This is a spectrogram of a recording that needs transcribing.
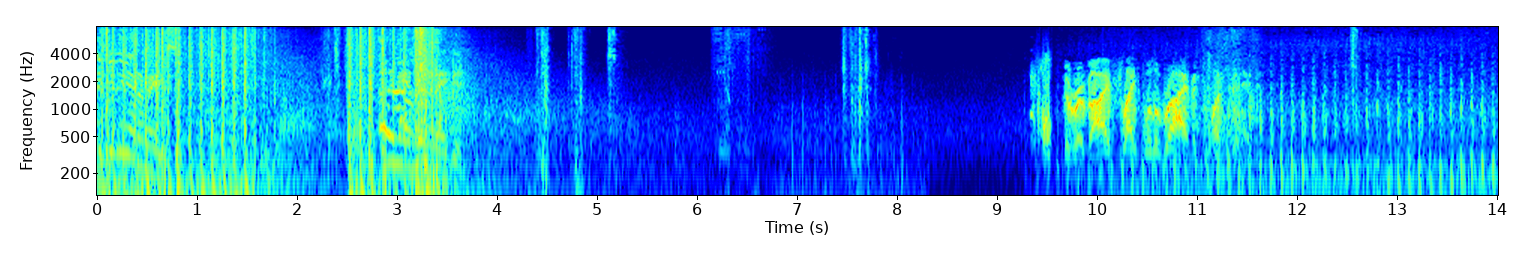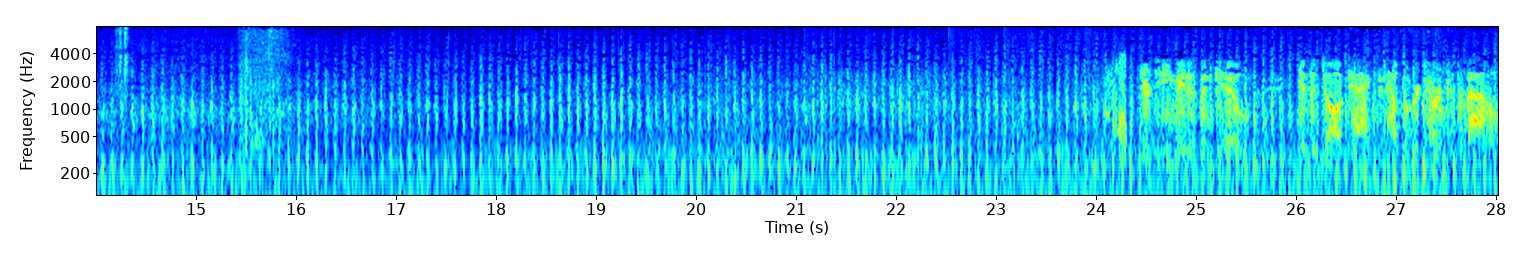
Engaging the enemies! Enemy eliminated! The revived flight will arrive in one minute. Your teammate has been killed. Get the dog tags and help them return to the battle.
